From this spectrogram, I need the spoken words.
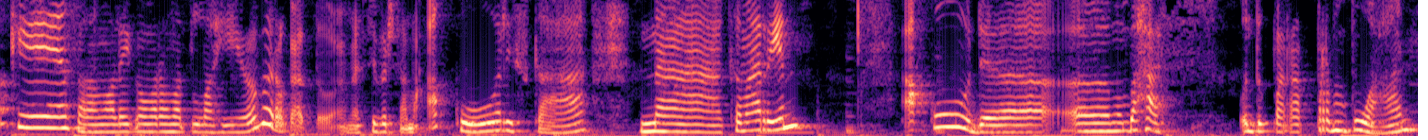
Oke, assalamualaikum warahmatullahi wabarakatuh. Masih bersama aku Rizka. Nah, kemarin aku udah uh, membahas untuk para perempuan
